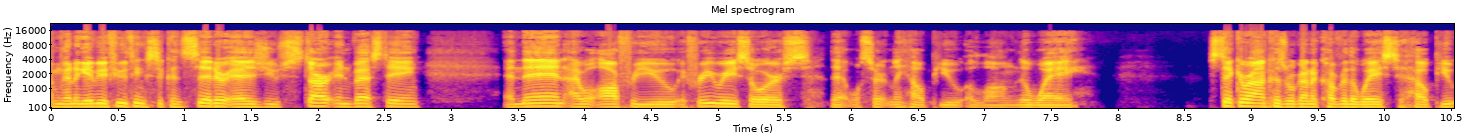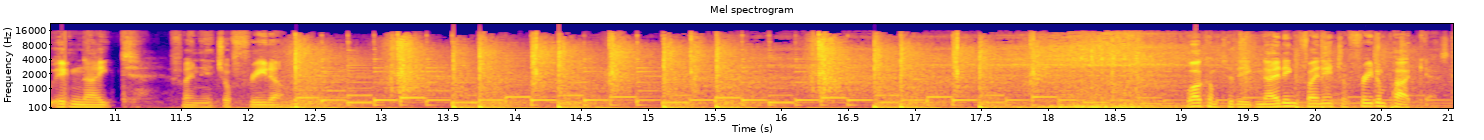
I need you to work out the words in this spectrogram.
I'm going to give you a few things to consider as you start investing. And then I will offer you a free resource that will certainly help you along the way. Stick around because we're going to cover the ways to help you ignite financial freedom. Welcome to the Igniting Financial Freedom Podcast,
